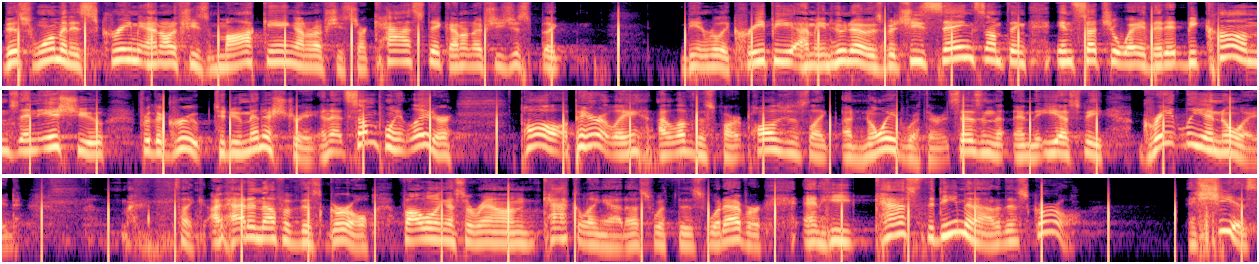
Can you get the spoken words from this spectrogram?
this woman is screaming. I don't know if she's mocking. I don't know if she's sarcastic. I don't know if she's just like being really creepy. I mean, who knows? But she's saying something in such a way that it becomes an issue for the group to do ministry. And at some point later, Paul, apparently, I love this part, Paul's just like annoyed with her. It says in the, in the ESV, greatly annoyed it's like, I've had enough of this girl following us around, cackling at us with this whatever. And he casts the demon out of this girl. And she is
